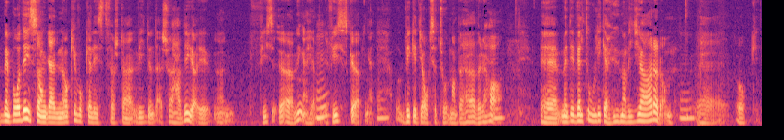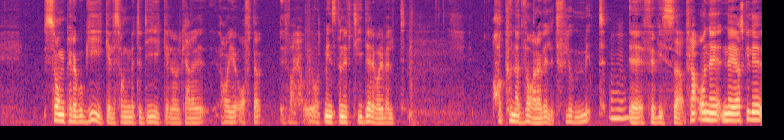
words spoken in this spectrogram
men både i sångguiden och i vokalist första videon där så hade jag ju övningar, helt enkelt, fysiska övningar. Och Vilket jag också tror man behöver ha. Eh, men det är väldigt olika hur man vill göra dem. Eh, och sångpedagogik eller sångmetodik eller vad du kallar det har ju ofta, åtminstone tidigare varit väldigt har kunnat vara väldigt flummigt eh, för vissa. Och när, när jag skulle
